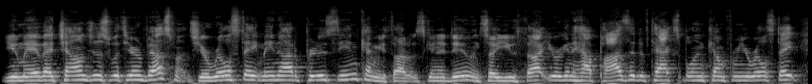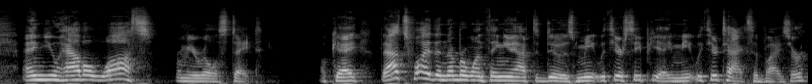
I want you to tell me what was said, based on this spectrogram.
You may have had challenges with your investments. Your real estate may not have produced the income you thought it was going to do. And so you thought you were going to have positive taxable income from your real estate, and you have a loss from your real estate. Okay, that's why the number one thing you have to do is meet with your CPA, meet with your tax advisor,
